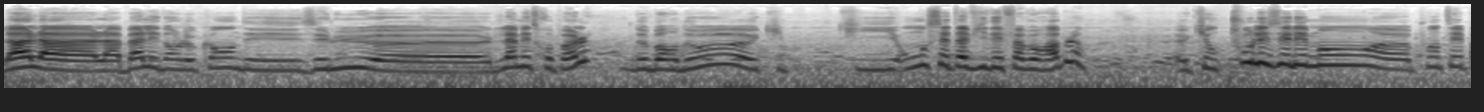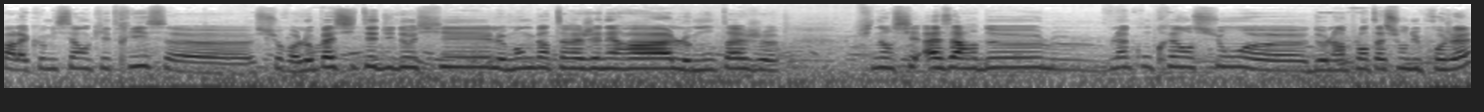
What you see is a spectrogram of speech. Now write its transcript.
là, la, balle est dans le camp des élus de la métropole de Bordeaux, qui, qui, ont cet avis défavorable qui ont tous les éléments pointés par la commissaire enquêtrice sur l'opacité du dossier, le manque d'intérêt général, le montage financier hasardeux, l'incompréhension euh, de l'implantation du projet.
